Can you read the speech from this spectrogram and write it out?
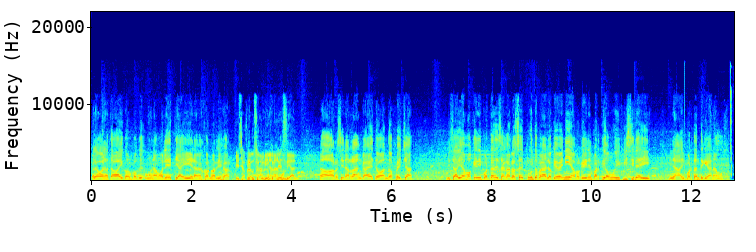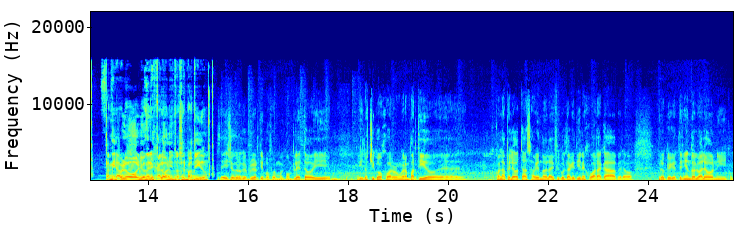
pero bueno, estaba ahí con un poco, una molestia y era mejor no arriesgar. Ese aplauso en los locales? mundial. No, recién arranca esto, van dos fechas y sabíamos que era importante sacar los seis puntos para lo que venía, porque vienen partidos muy difíciles y, nada, importante que ganamos. También habló Lionel Scaloni tras el partido. Sí, yo creo que el primer tiempo fue muy completo y, los chicos jugaron un gran partido eh, con la pelota, sabiendo la dificultad que tiene jugar acá, pero creo que teniendo el balón y con,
